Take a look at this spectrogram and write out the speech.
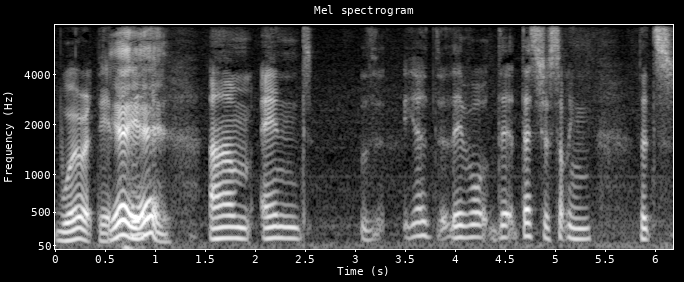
were at their yeah, peak. yeah. Um, and th- yeah, they've all, th- that's just something that's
